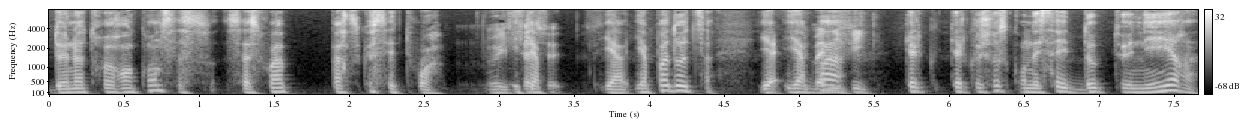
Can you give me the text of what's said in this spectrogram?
de notre rencontre, ça, ça soit parce que c'est toi. Oui, il n'y a, pas d'autre. Il n'y a, pas quelque, chose qu'on essaye d'obtenir,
